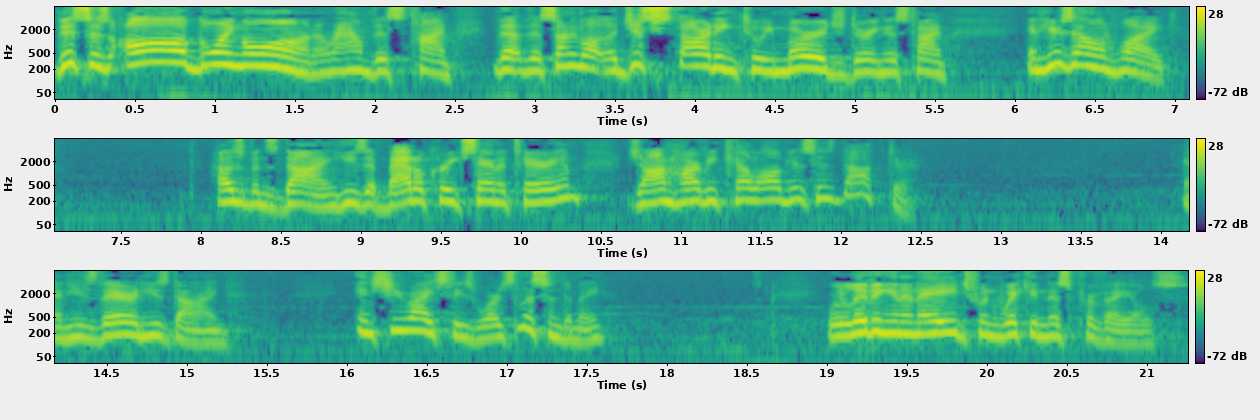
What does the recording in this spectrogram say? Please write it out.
This is all going on around this time. The, the Sunday law are just starting to emerge during this time. And here's Ellen White. Husband's dying. He's at Battle Creek Sanitarium. John Harvey Kellogg is his doctor. And he's there and he's dying. And she writes these words Listen to me. We're living in an age when wickedness prevails.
